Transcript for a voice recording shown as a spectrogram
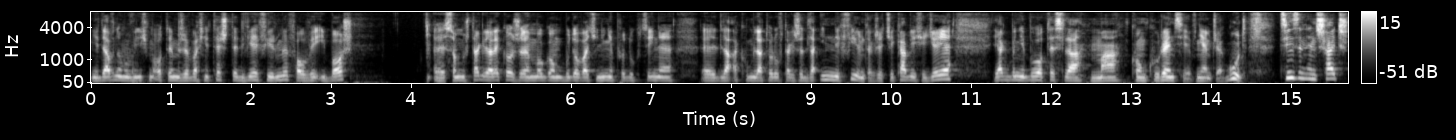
niedawno mówiliśmy o tym, że właśnie też te dwie firmy, VW i Bosch, są już tak daleko, że mogą budować linie produkcyjne e, dla akumulatorów także dla innych firm. Także ciekawie się dzieje. Jakby nie było, Tesla ma konkurencję w Niemczech. Gut, Zinsenentscheid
